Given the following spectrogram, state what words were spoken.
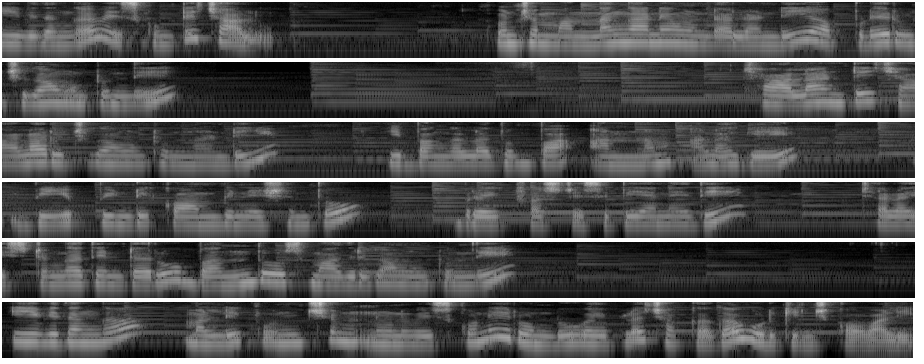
ఈ విధంగా వేసుకుంటే చాలు. కొంచెం మందంగానే ఉండాలండి అప్పుడే రుచిగా ఉంటుంది. చాలా అంటే చాలా రుచిగా ఉంటుందండి. ఈ బంగాళాదుంప అన్నం అలాగే బియ్య పిండి కాంబినేషన్తో బ్రేక్ఫాస్ట్ రెసిపీ అనేది చాలా ఇష్టంగా తింటారు. బందోస్ మాదిరిగా ఉంటుంది. ఈ విధంగా మళ్ళీ కొంచెం నూనె వేసుకొని రెండు వైపులా చక్కగా ఉడికించుకోవాలి.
